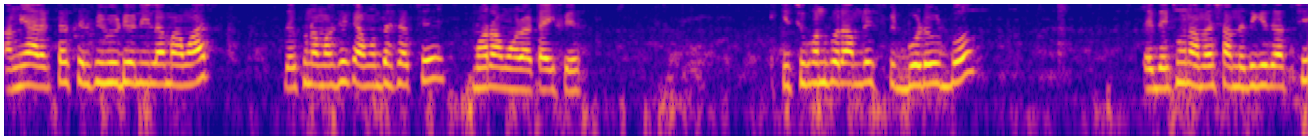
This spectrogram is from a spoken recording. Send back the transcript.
আমি আর একটা সেলফি ভিডিও নিলাম আমার। দেখুন আমাকে কেমন দেখাচ্ছে, মরা মরা টাইপের কিছুক্ষণ পরে আমরা স্পিড বোর্ডে উঠবো। এই দেখুন, আমরা সামনের দিকে যাচ্ছি।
